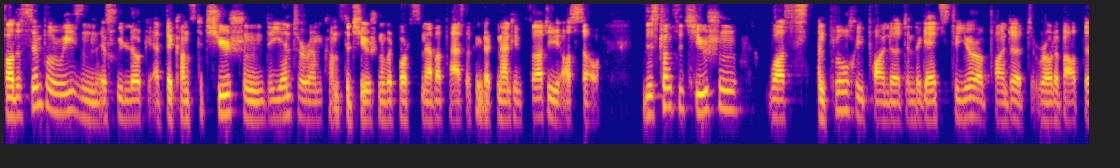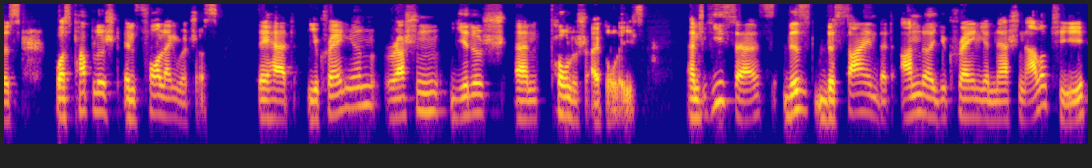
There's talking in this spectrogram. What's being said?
For the simple reason, if we look at the constitution, the interim constitution, which was never passed, I think like 1930 or so, this constitution was, and Plokhy pointed in the Gates to Europe pointed, wrote about this, was published in four languages. They had Ukrainian, Russian, Yiddish, and Polish, I believe. And he says this is the sign that under Ukrainian nationality,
